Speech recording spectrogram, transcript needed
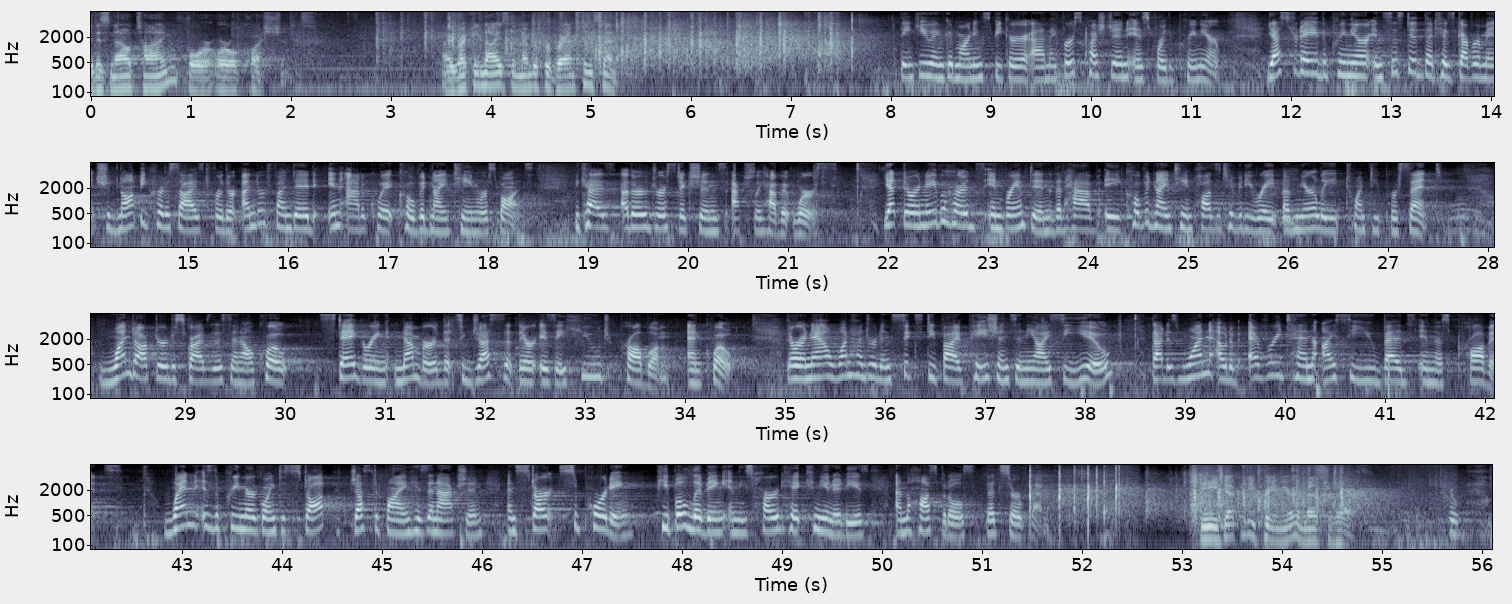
It is now time for oral questions. I recognize the member for Brampton Centre. Thank you and good morning, Speaker. Uh, my first question is for the Premier. Yesterday, the Premier insisted that his government should not be criticized for their underfunded, inadequate COVID-19 response, because other jurisdictions actually have it worse. Yet there are neighbourhoods in Brampton that have a COVID-19 positivity rate of nearly 20 percent. One doctor describes this, and I'll quote, staggering number that suggests that there is a huge problem, end quote. There are now 165 patients in the ICU. That is one out of every 10 ICU beds in this province. When is the Premier going to stop justifying his inaction and start supporting people living in these hard-hit communities and the hospitals that serve them? The Deputy Premier and Minister of Health.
